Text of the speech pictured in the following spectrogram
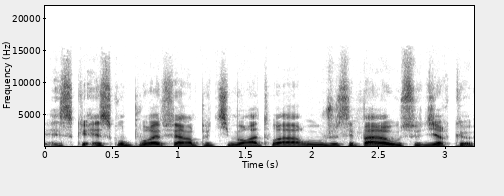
Est-ce qu'on pourrait faire un petit moratoire, ou je sais pas, ou se dire que,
